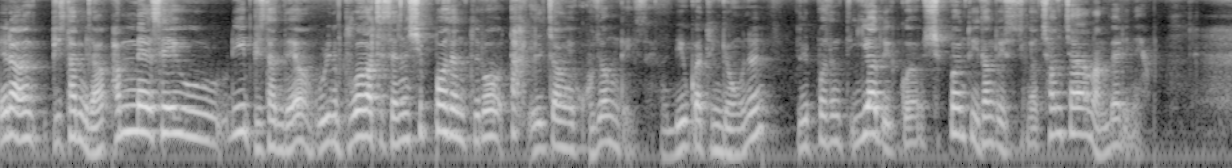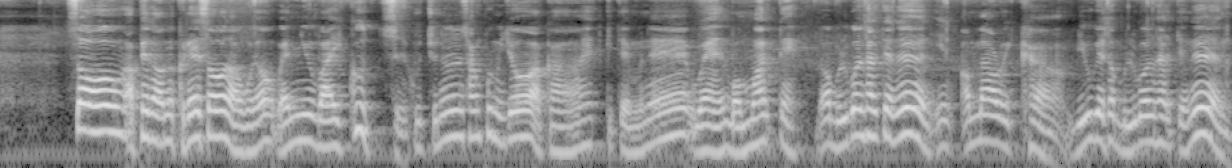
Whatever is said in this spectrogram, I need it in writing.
얘랑 비슷합니다. 판매 세율이 비슷한데요. 우리는 부가가치세는 10%로 딱 일정에 고정돼 있어요. 미국 같은 경우는 1% 이하도 있고요. 10% 이상도 있으니까 천차만별이네요. so 앞에 나오면 그래서 나오고요. when you buy goods 굿즈는 상품이죠. 아까 했기 때문에 when 뭐뭐 할 때. 너 물건 살 때는 in America 미국에서 물건 살 때는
